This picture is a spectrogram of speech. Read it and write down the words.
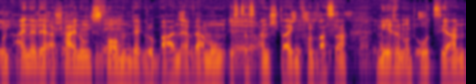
und eine der Erscheinungsformen der globalen Erwärmung ist das Ansteigen von Wasser, Meeren und Ozeanen,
